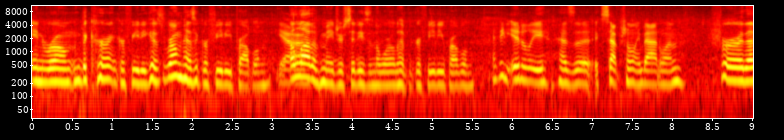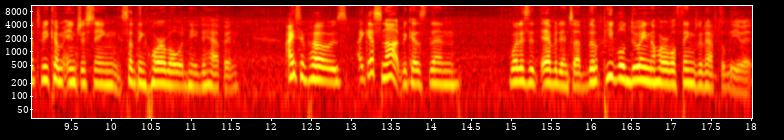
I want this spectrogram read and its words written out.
in Rome, the current graffiti, because Rome has a graffiti problem. Yeah. A lot of major cities in the world have a graffiti problem. i think italy has an exceptionally bad one For that to become interesting, something horrible would need to happen. i suppose I guess not, because then what is it evidence of? The people doing the horrible things would have to leave it.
